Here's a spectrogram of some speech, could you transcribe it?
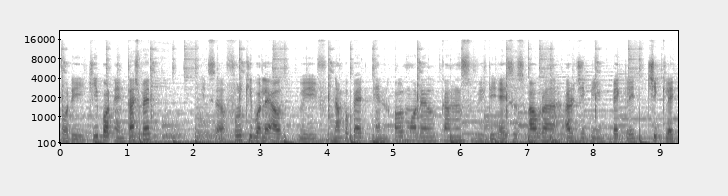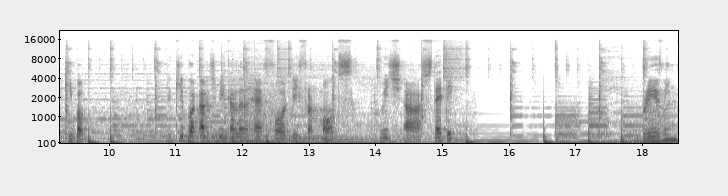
For the keyboard and touchpad, it's a full keyboard layout with number pad and all model comes with the Asus Aura RGB backlit chiclet keyboard. The keyboard RGB color have 4 different modes which are static, breathing,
